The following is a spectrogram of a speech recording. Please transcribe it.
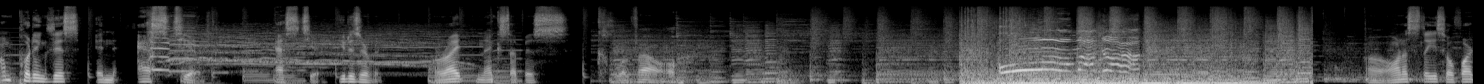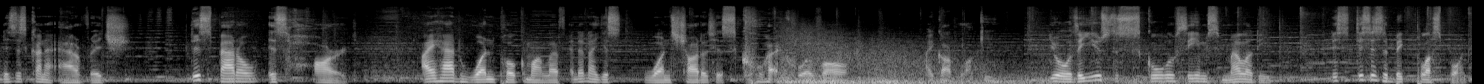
I'm putting this in S tier. S tier. You deserve it. Alright, next up is Clavel. Oh my god! Uh, honestly, so far this is kinda average. This battle is hard. I had one Pokemon left and then I just one-shotted his Quaquaval. I got lucky. Yo, they used the school theme's melody. This this is a big plus point.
